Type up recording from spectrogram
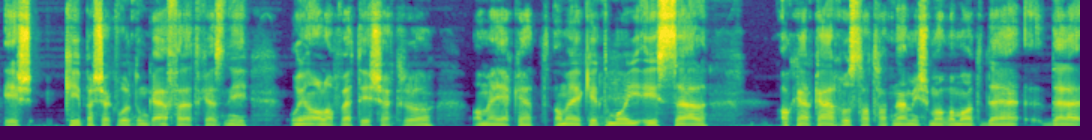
és képesek voltunk elfeledkezni olyan alapvetésekről, amelyeket, amelyeket mai észszel akár kárhoztathatnám is magamat, de, de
